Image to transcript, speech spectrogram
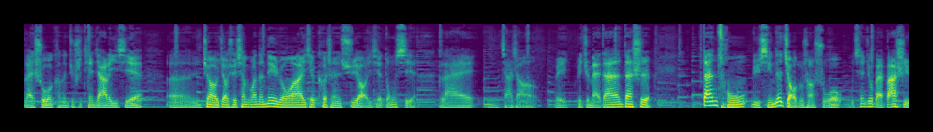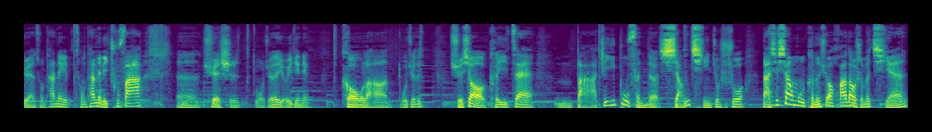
来说，可能就是添加了一些呃教育教学相关的内容啊，一些课程需要一些东西。来，嗯家长为为之买单，但是单从旅行的角度上说，五千九百八十元，从他那从他那里出发，嗯，确实我觉得有一点点高了啊。我觉得学校可以在嗯把这一部分的详情，就是说哪些项目可能需要花到什么钱，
